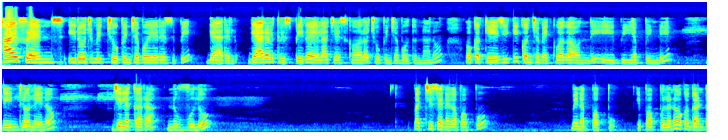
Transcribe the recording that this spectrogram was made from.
హాయ్ ఫ్రెండ్స్ ఈరోజు మీకు చూపించబోయే రెసిపీ గ్యారెలు గ్యారెలు క్రిస్పీగా ఎలా చేసుకోవాలో చూపించబోతున్నాను. ఒక కేజీకి కొంచెం ఎక్కువగా ఉంది ఈ బియ్యం పిండి. దీంట్లో నేను జీలకర్ర నువ్వులు పచ్చిశనగపప్పు మినప్పప్పు. ఈ పప్పులను ఒక గంట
